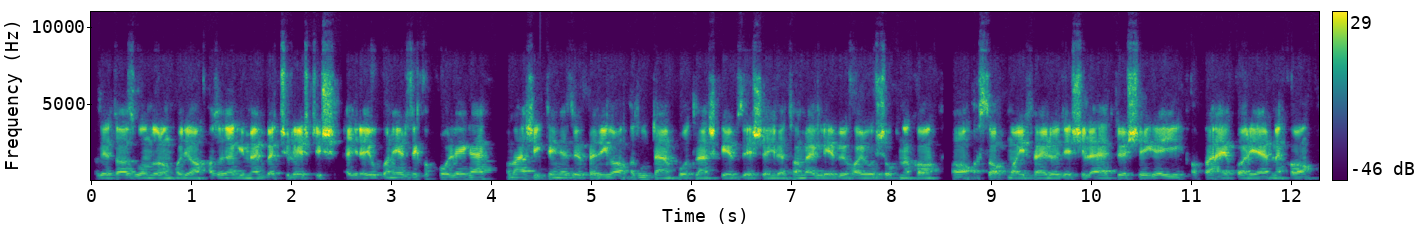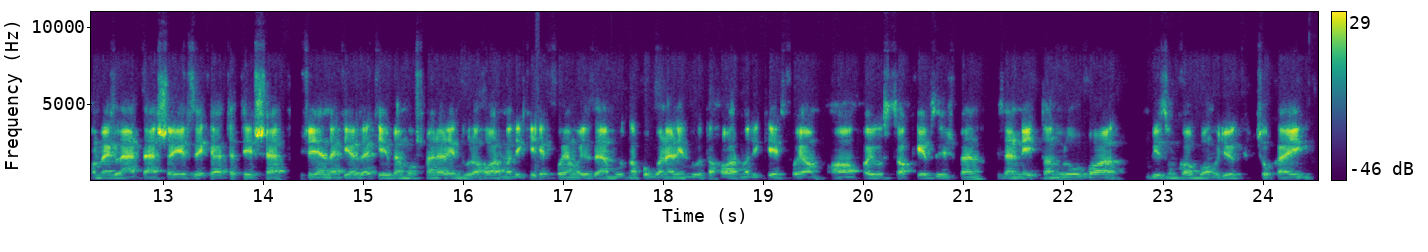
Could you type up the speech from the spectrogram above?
azért azt gondolom, hogy az anyagi megbecsülést is egyre jobban érzik a kollégák. A másik tényező pedig az utánpótlás képzése, illetve a meglévő hajósoknak a, a szakmai fejlődési lehetőségei, a pályakarriernek a, a meglátása, érzékeltetése. Úgyhogy ennek érdekében most már elindul a harmadik évfolyam, vagy az elmúlt napokban elindult a harmadik évfolyam a hajós szakképzésben, 14 tanulóval, bízunk abban, hogy ők sokáig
